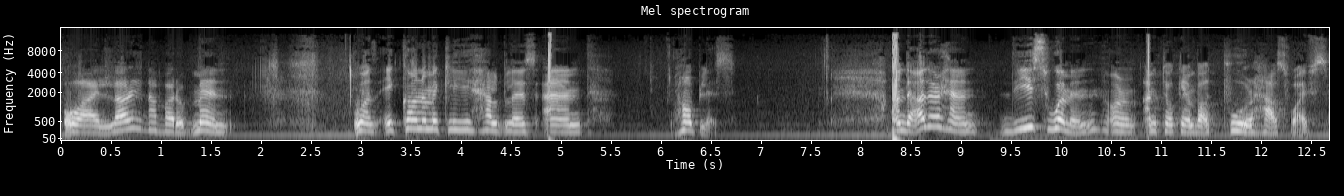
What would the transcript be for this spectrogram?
while large number of men was economically helpless and hopeless. On the other hand, these women, or I'm talking about poor housewives,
